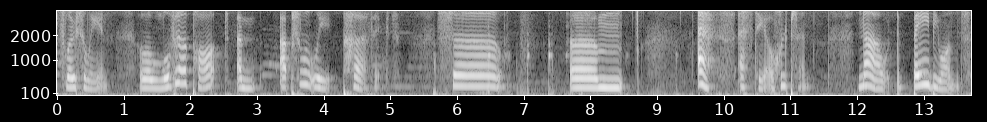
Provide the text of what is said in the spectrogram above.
Slow Seline. I love her part. Um, absolutely perfect. So, um, S S tier, 100%. Now the baby ones,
